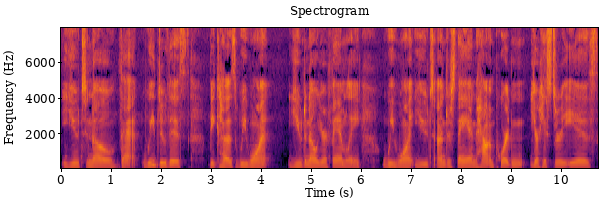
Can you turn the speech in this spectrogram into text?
you to know that we do this because we want you to know your family. We want you to understand how important your history is.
